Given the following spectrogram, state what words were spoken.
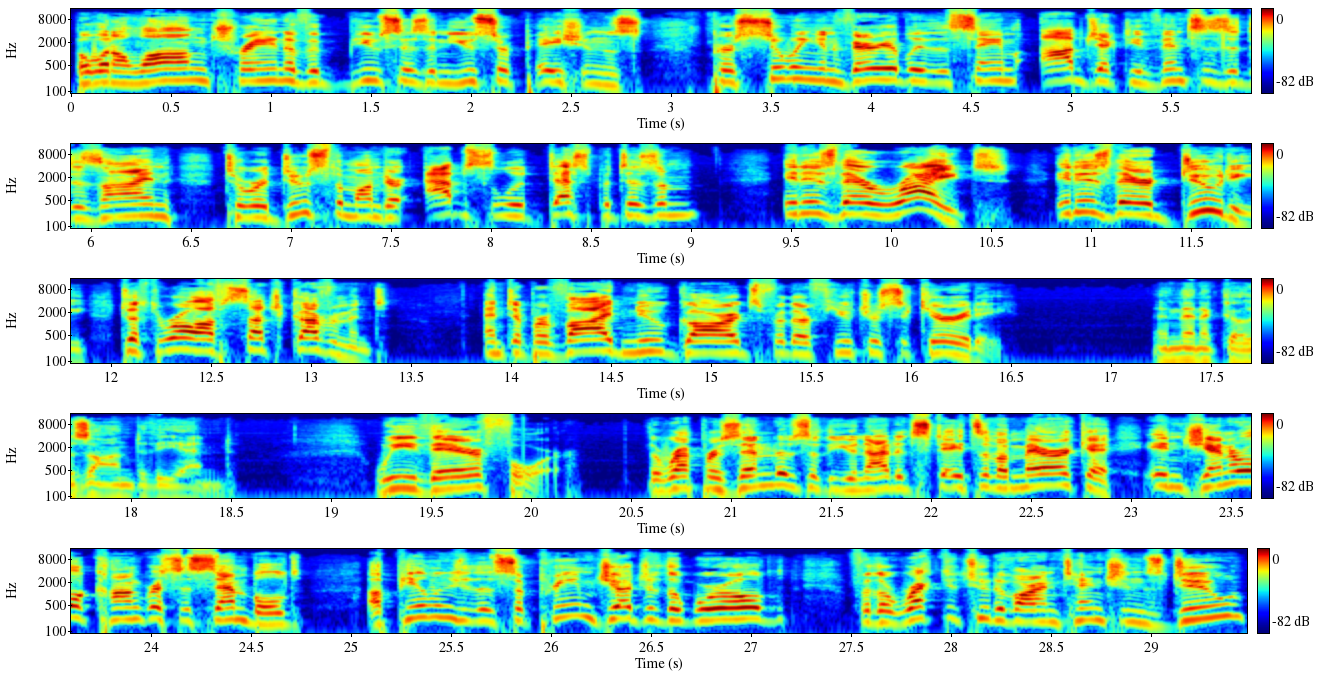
But when a long train of abuses and usurpations, pursuing invariably the same object, evinces a design to reduce them under absolute despotism, it is their right, it is their duty to throw off such government and to provide new guards for their future security. And then it goes on to the end. We therefore, the representatives of the United States of America, in General Congress assembled, appealing to the Supreme Judge of the world for the rectitude of our intentions, do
